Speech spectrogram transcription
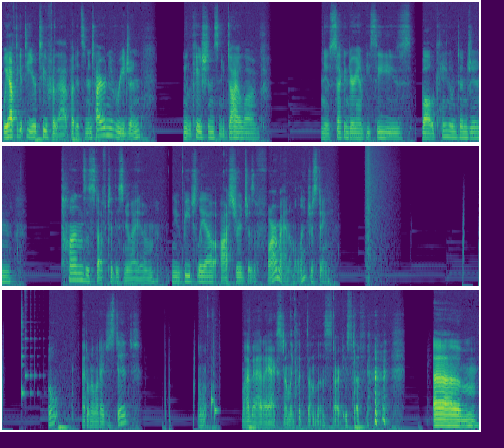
we have to get to year two for that, but it's an entire new region, new locations, new dialogue, new secondary NPCs, volcano dungeon, tons of stuff to this new item. New beach layout, ostrich as a farm animal, interesting. Oh, I don't know what I just did. Oh, my bad, I accidentally clicked on the Stardew stuff. um,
